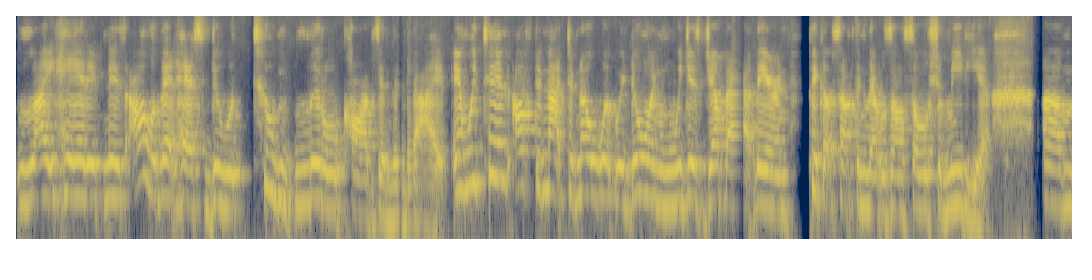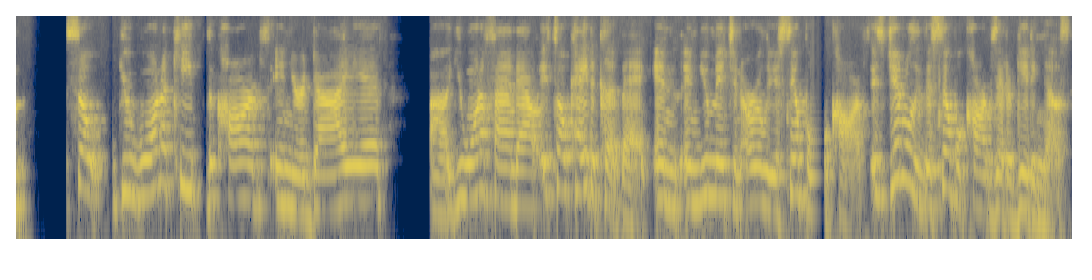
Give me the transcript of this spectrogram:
lightheadedness, all of that has to do with too little carbs in the diet. And we tend often not to know what we're doing when we just jump out there and pick up something that was on social media. Um, so you want to keep the carbs in your diet. Uh, you want to find out it's okay to cut back. And, and you mentioned earlier simple carbs. It's generally the simple carbs that are getting us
